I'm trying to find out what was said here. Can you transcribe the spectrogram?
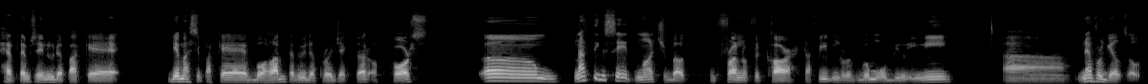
Headlampsnya ini udah pakai dia masih pakai bohlam tapi udah projector of course. Um, nothing said much about the front of the car. Tapi menurut gue mobil ini uh, never gets old.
